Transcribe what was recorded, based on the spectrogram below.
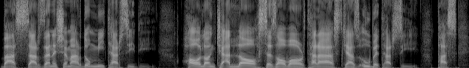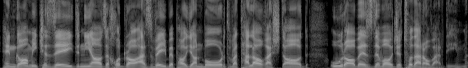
و از سرزنش مردم می ترسیدی حالان که الله سزاوارتر است که از او بترسی. پس هنگامی که زید نیاز خود را از وی به پایان برد و طلاقش داد او را به ازدواج تو درآوردیم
